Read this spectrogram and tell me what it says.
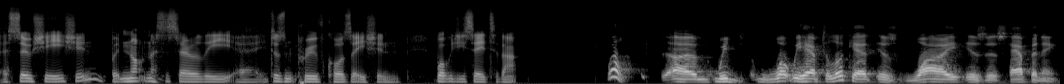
association, but not necessarily, uh, it doesn't prove causation. What would you say to that? Well, um, we what we have to look at is why is this happening?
